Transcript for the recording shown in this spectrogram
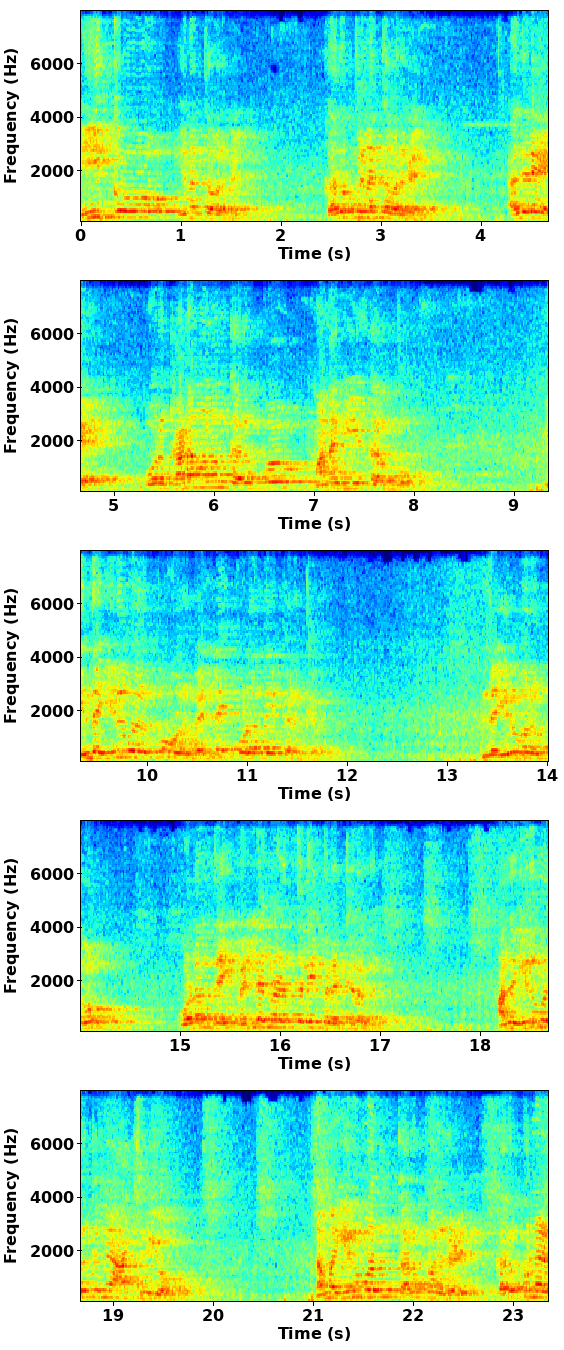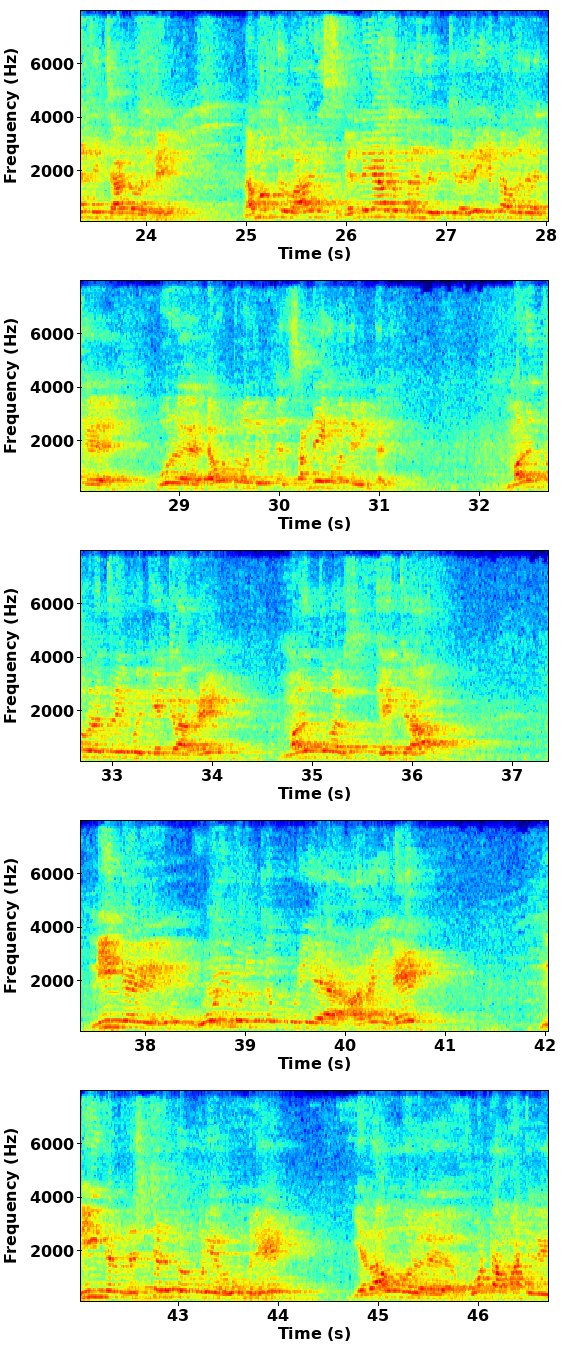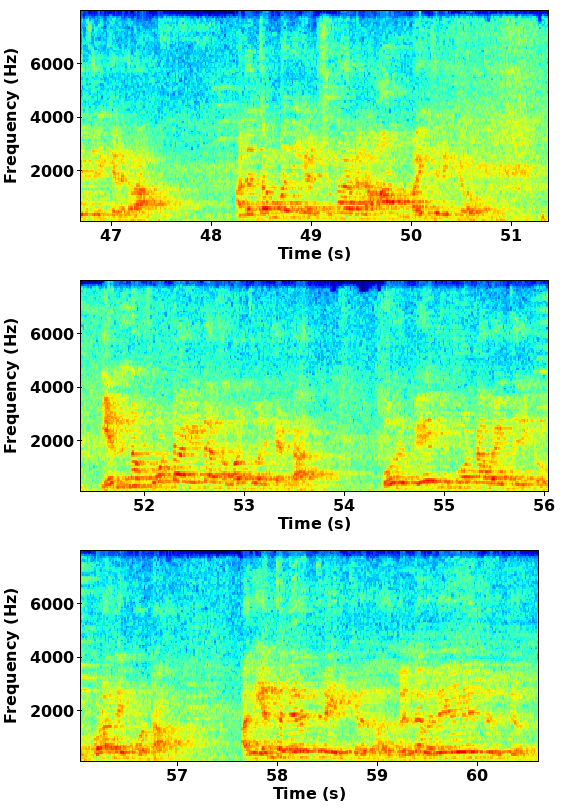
நீக்ரோ இனத்தவர்கள் கருப்பினத்தவர்கள் அதிலே ஒரு கணவனும் கருப்பும் மனைவியும் கருப்பும். இந்த இருவருக்கும் ஒரு வெள்ளை குழந்தை பிறக்கிறது. இந்த இருவருக்கும் குழந்தை வெள்ளை நிறத்திலே பிறக்கிறது. அந்த இருவருக்குமே ஆச்சரியம். நம்ம இருவரும் கருப்பர்கள் கருப்பு நிறத்தை சார்ந்தவர்கள் நமக்கு வாரிசு வெள்ளையாக பிறந்திருக்கிறதே என்று அவர்களுக்கு ஒரு டவுட் வந்து விட்டது சந்தேகம் வந்து விட்டது மருத்துவரிடத்திலே போய் கேட்கிறார்கள். மருத்துவர் கேட்கிறார் நீங்கள் ஓய்வெடுக்கக்கூடிய அறையிலே நீங்கள் ரெஸ்ட் எடுக்கக்கூடிய ரூமிலே ஏதாவது ஒரு போட்டோ மாட்டி வைத்திருக்கிறீர்களா? அந்த தம்பதிகள் சொன்னார்கள் ஆம் வைத்திருக்கிறோம். என்ன போட்டா என்று அந்த மருத்துவர் கேட்டார். ஒரு பேபி போட்டா வைத்திருக்கிறோம் குழந்தை போட்டா அது எந்த நிறத்தில் இருக்கிறது? அது வெள்ளை வெளியேந்து இருக்கிறது.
